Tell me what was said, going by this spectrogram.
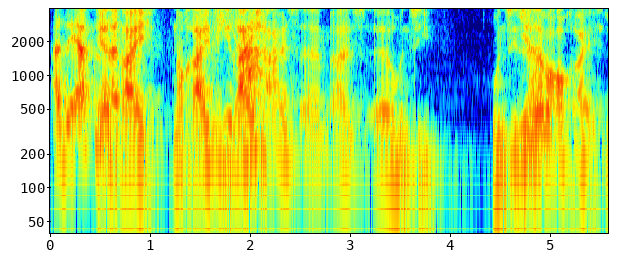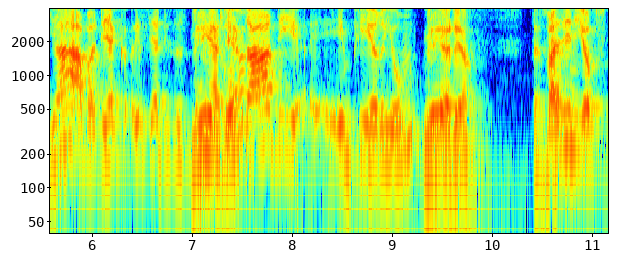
Also erstens Der ist hat, reich. Noch reich, viel Ja. reicher als, ähm, als äh, Hunzi. Hunzi ist Ja. selber auch reich. Ja, aber der ist ja dieses Milliardär? Trussardi-Imperium. Milliardär. Das weiß ich nicht, ob es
